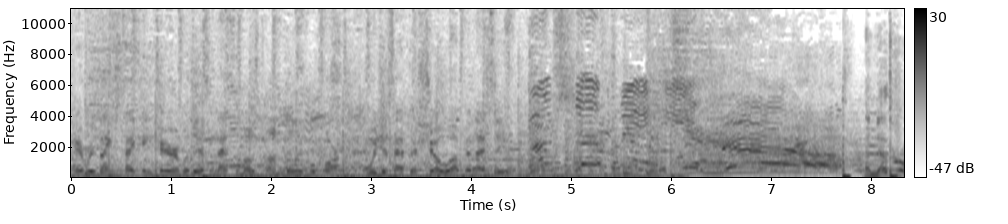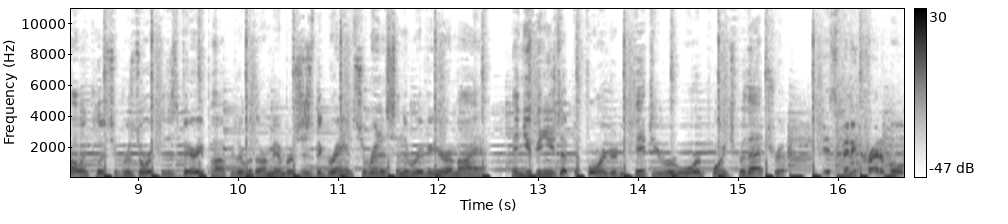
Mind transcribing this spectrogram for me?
Everything's taken care of with this, and that's the most unbelievable part. We just have to show up, and that's it. Another all-inclusive resort that is very popular with our members is the Grand Sirenis in the Riviera Maya, and you can use up to 450 reward points for that trip. It's been incredible.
